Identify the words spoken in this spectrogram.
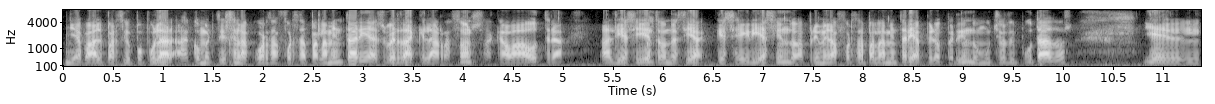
llevaba al Partido Popular a convertirse en la cuarta fuerza parlamentaria. Es verdad que la razón sacaba otra al día siguiente donde decía que seguiría siendo la primera fuerza parlamentaria, pero perdiendo muchos diputados. Y el,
